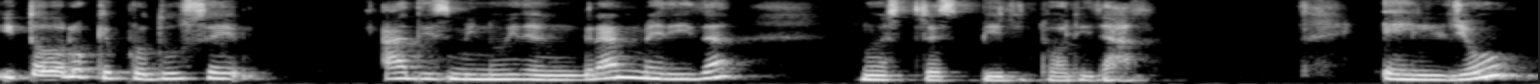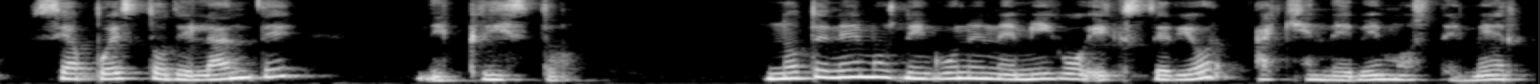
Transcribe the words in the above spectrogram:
y todo lo que produce ha disminuido en gran medida nuestra espiritualidad. El yo se ha puesto delante de Cristo. No tenemos ningún enemigo exterior a quien debemos temer.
